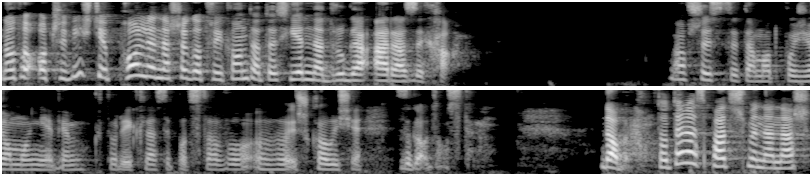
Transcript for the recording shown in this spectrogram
no to oczywiście pole naszego trójkąta to jest jedna druga a razy h. No wszyscy tam od poziomu, nie wiem, której klasy podstawowej szkoły się zgodzą z tym. Dobra, to teraz patrzmy na nasz,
